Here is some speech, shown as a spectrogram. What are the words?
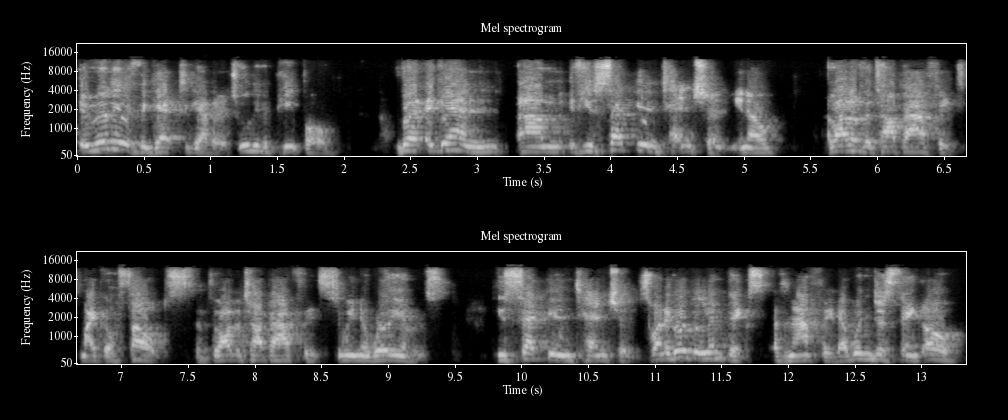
it really is the get together. It's really the people. But again, um, if you set the intention, you know, a lot of the top athletes, Michael Phelps, that's a lot of the top athletes, Serena Williams, you set the intention. So when I go to the Olympics as an athlete, I wouldn't just think, oh,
